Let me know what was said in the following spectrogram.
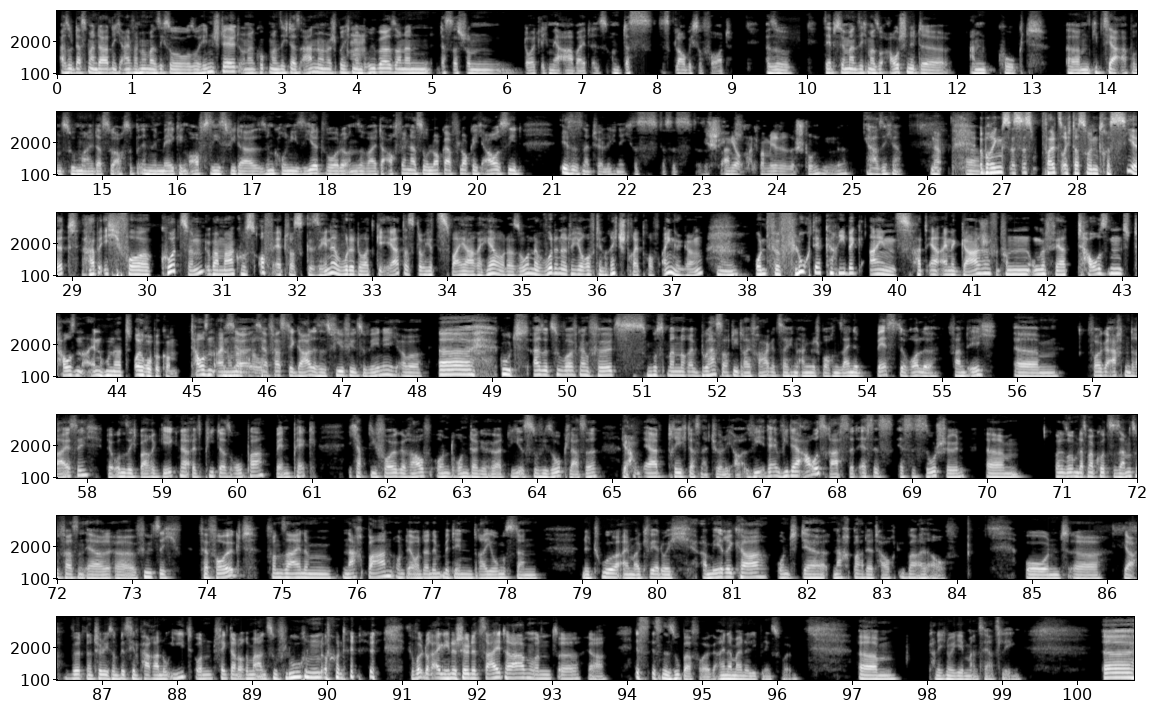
also, dass man da nicht einfach nur mal sich so, so hinstellt und dann guckt man sich das an und dann spricht man mhm. drüber, sondern dass das schon deutlich mehr Arbeit ist. Und das, das glaube ich sofort. Also, selbst wenn man sich mal so Ausschnitte anguckt, ähm, gibt's ja ab und zu mal, dass du auch so in dem Making-of siehst, wie da synchronisiert wurde und so weiter. Auch wenn das so locker flockig aussieht, ist es natürlich nicht. Das ist, das ist, das ist stehen ja auch manchmal mehrere Stunden, ne? Ja, sicher. Ja. Ähm, Übrigens, es ist, falls euch das so interessiert, habe ich vor kurzem über Markus Off etwas gesehen. Er wurde dort geehrt, das ist glaube ich jetzt zwei Jahre her oder so. Und da wurde natürlich auch auf den Rechtsstreit drauf eingegangen. Mhm. Und für Fluch der Karibik 1 hat er eine Gage von ungefähr 1000, 1100 Euro bekommen. 1100 ist ja, Euro. Ist ja fast egal, es ist viel, viel zu wenig, aber äh, gut, also zu Wolfgang Völz muss man noch, du hast auch die drei Fragezeichen angesprochen. Seine beste Rolle, fand ich, ähm, Folge 38, der unsichtbare Gegner als Peters Opa, Ben Peck. Ich habe die Folge rauf und runter gehört. Die ist sowieso klasse. Ja. Und er trägt das natürlich aus. Wie der, wie der ausrastet, es ist, es ist so schön. Ähm, also um das mal kurz zusammenzufassen, er äh, fühlt sich verfolgt von seinem Nachbarn und er unternimmt mit den drei Jungs dann eine Tour einmal quer durch Amerika und der Nachbar, der taucht überall auf. Und äh, ja, wird natürlich so ein bisschen paranoid und fängt dann auch immer an zu fluchen und wir wollten doch eigentlich eine schöne Zeit haben und äh, ja, ist, ist eine super Folge, einer meiner Lieblingsfolgen. Ähm, kann ich nur jedem ans Herz legen. Äh,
